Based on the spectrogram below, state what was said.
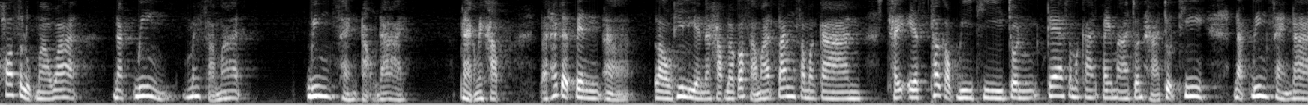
ข้อสรุปมาว่า นักวิ่งไม่สามารถวิ่งแซงเต่าได้ แปลกไหมครับ แต่ถ้าเกิดเป็นเราที่เรียนนะครับ เราก็สามารถตั้งสมการใช้ s เท่ากับ vt จนแก้สมการไปมาจนหาจุดที่นักวิ่งแซงได้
